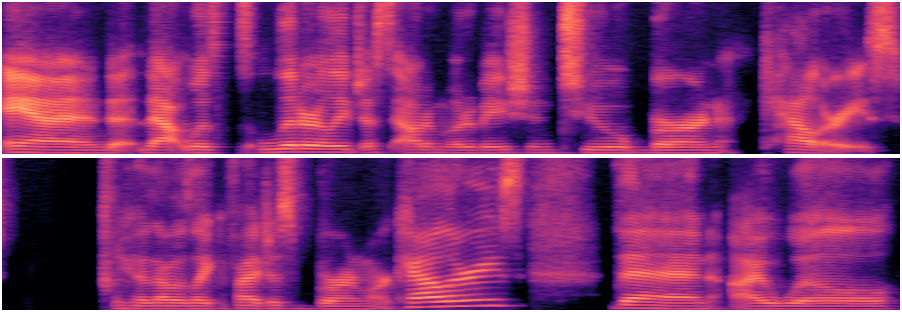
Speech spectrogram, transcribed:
And that was literally just out of motivation to burn calories because I was like, if I just burn more calories, then I will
